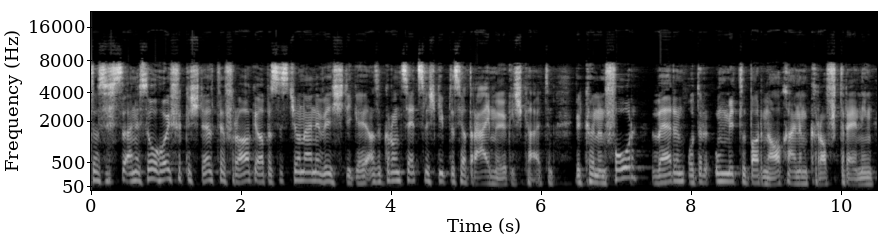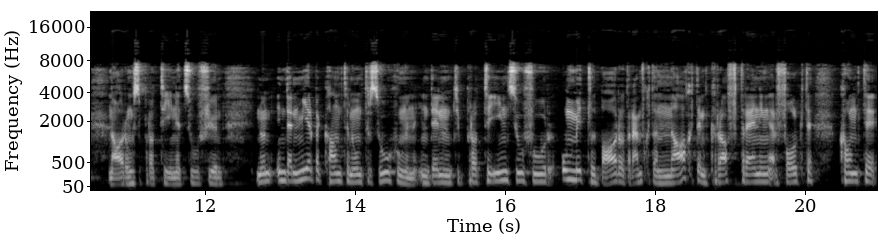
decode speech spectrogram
Das ist eine so häufig gestellte Frage, aber es ist schon eine wichtige. Also grundsätzlich gibt es ja drei Möglichkeiten. Wir können vor, während oder unmittelbar nach einem Krafttraining Nahrungsproteine zuführen. Nun, in den mir bekannten Untersuchungen, in denen die Proteinzufuhr unmittelbar oder einfach dann nach dem Krafttraining erfolgte, konnte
